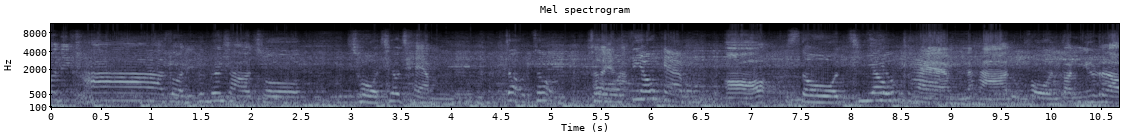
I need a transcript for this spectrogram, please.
วัสดีค่ะ สวัสดีเพื่อนๆชาวโชว์โชว์เชี่ยวแชมป์โจโจโจอะไรนะ เซียวแกม อ๋อโซเชียลแคมนะคะทุกคนตอนนี้เรา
